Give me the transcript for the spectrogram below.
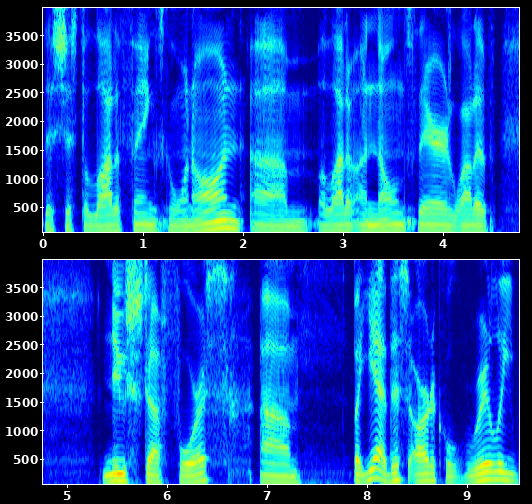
There's just a lot of things going on, um, a lot of unknowns there, a lot of new stuff for us. Um, but yeah, this article really,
